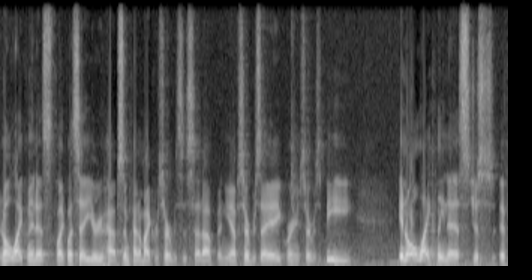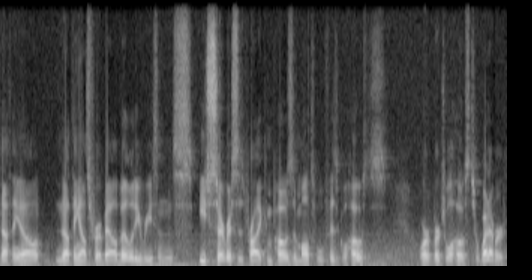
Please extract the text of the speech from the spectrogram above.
in all likeliness, like let's say you have some kind of microservices set up and you have service A querying service B, in all likeliness, just if nothing else, nothing else for availability reasons, each service is probably composed of multiple physical hosts or virtual hosts or whatever,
